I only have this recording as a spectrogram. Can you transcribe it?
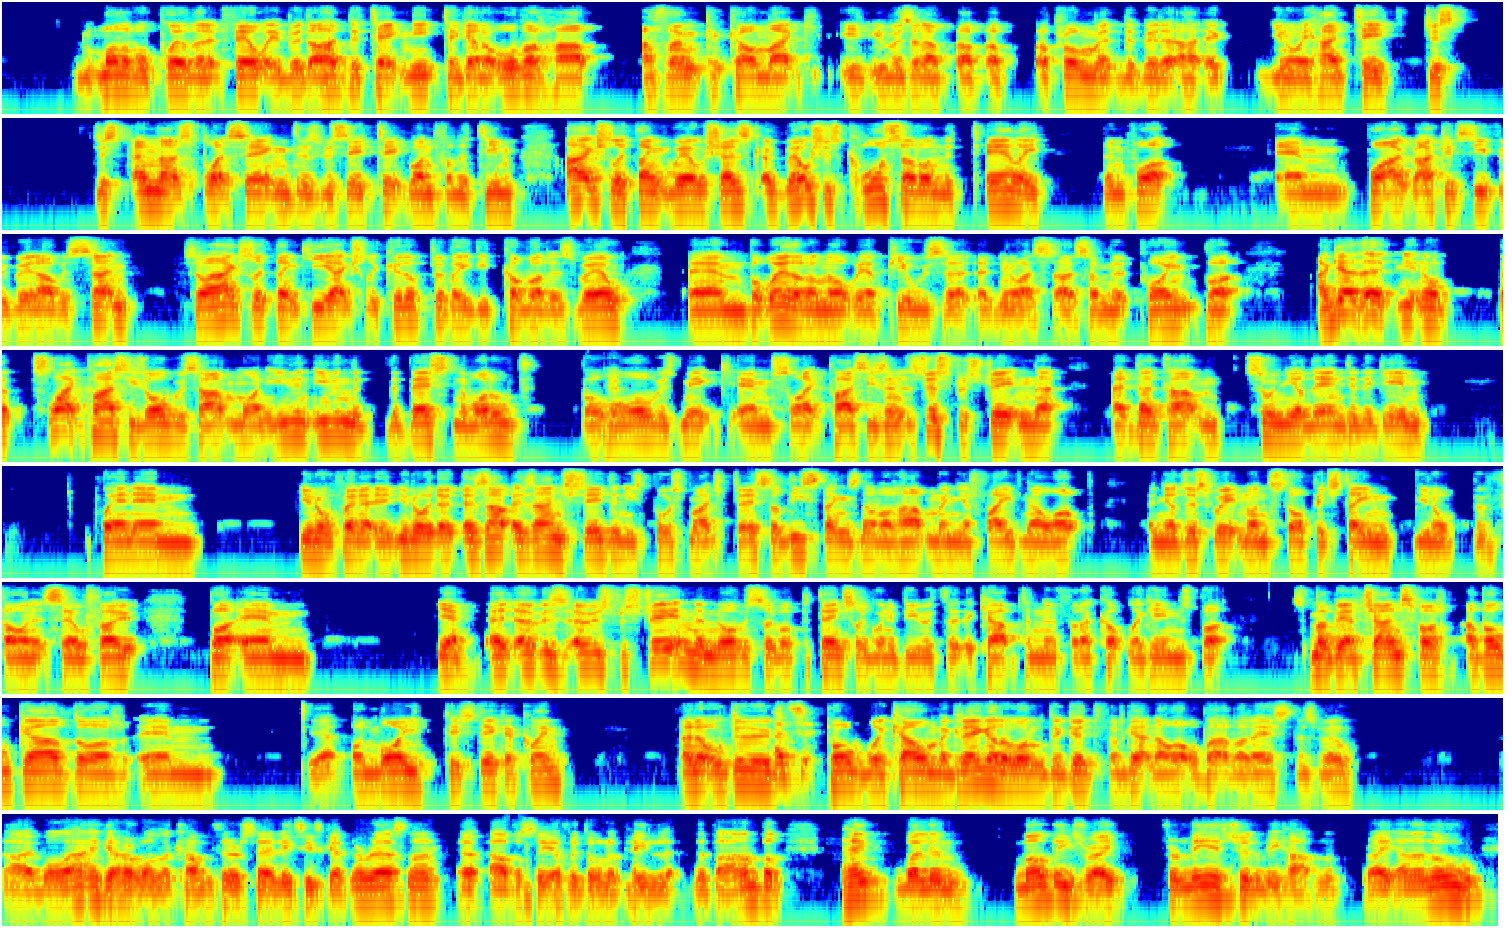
Motherwell player that it felt he would have had the technique to get it over Hart. I think Calmac he, he was in a, a, a problem with the you know he had to just just in that split second, as we say, take one for the team. I actually think Welsh is Welsh is closer on the telly than what um, what I, I could see from where I was sitting. So I actually think he actually could have provided cover as well. Um, but whether or not we appeals, uh, you know, that's, that's a moot point. But I get that, you know, slack passes always happen on even even the, the best in the world will, yeah. will always make um, slack passes, and it's just frustrating that it did happen so near the end of the game when um, you know when it, you know as as Ange said in his post match presser, these things never happen when you're five 0 up and you're just waiting on stoppage time, you know, filling itself out. But um, yeah, it, it, was it was frustrating, and obviously we're potentially going to be with the, captain now for a couple of games, but it's maybe a chance for Abildgaard or um, yeah, Aaron Mooy to stake a claim, and it'll do That's... probably Cal McGregor the world of good for getting a little bit of a rest as well. Aye, well, I think I heard one of the commentators say at least he's getting a rest now. Uh, obviously, if we don't appeal the ban, but I think William Monty's right. For me, it shouldn't be happening, right? And I know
